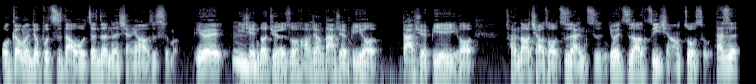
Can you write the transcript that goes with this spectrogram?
我根本就不知道我真正的想要的是什么，因为以前都觉得说，好像大学毕业，大学毕业以后，船到桥头自然直，你就会知道自己想要做什么。但是，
